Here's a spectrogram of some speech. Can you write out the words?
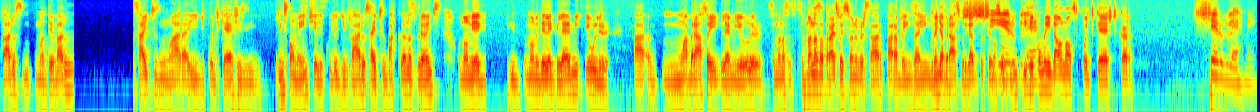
vários manter vários sites no ar aí de podcasts e principalmente ele cuida de vários sites bacanas, grandes. O nome é o nome dele é Guilherme Euler. Ah, Um abraço aí, Guilherme Euler. Semanas, semanas atrás foi seu aniversário. Parabéns aí. Um grande abraço. Obrigado por ser nosso ouvinte e recomendar o nosso podcast, cara. Cheiro, Guilherme.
